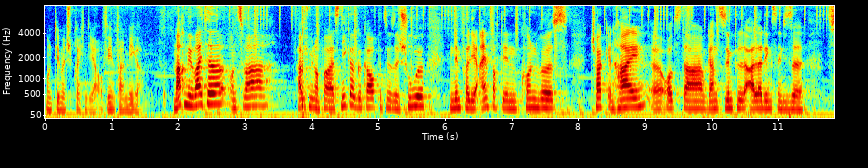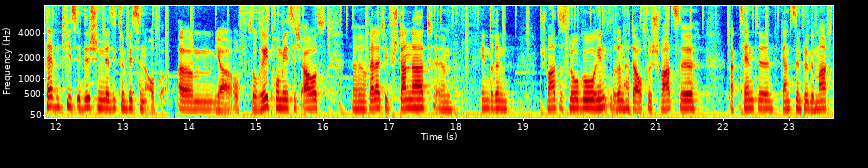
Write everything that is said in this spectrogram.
und dementsprechend ja, auf jeden Fall mega. Machen wir weiter und zwar habe ich mir noch ein paar Sneaker gekauft, beziehungsweise Schuhe. In dem Fall hier einfach den Converse Chuck in High äh, All-Star, ganz simpel, allerdings in diese 70s Edition. Der sieht so ein bisschen auf, ähm, ja, auf so retromäßig aus, äh, relativ Standard. Ähm, hinten drin schwarzes Logo, hinten drin hat er auch so schwarze Akzente, ganz simpel gemacht.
